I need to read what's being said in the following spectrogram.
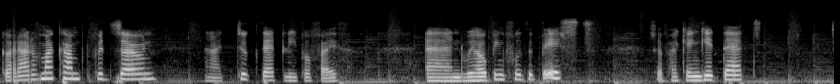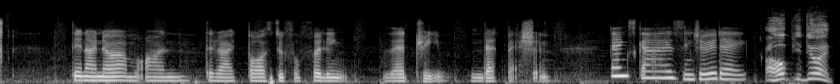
got out of my comfort zone and I took that leap of faith. And we're hoping for the best. So if I can get that, then I know I'm on the right path to fulfilling that dream and that passion. Thanks, guys. Enjoy your day. I hope you do it.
